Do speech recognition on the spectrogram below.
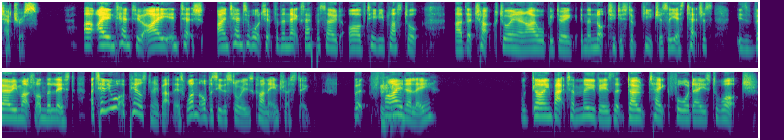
Tetris. Uh, I intend to. I intend. I intend to watch it for the next episode of TV Plus Talk uh, that Chuck Joyner and I will be doing in the not too distant future. So yes, Tetris is very much on the list. I tell you what appeals to me about this. One, obviously the story is kind of interesting, but Mhm. finally, we're going back to movies that don't take four days to watch.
